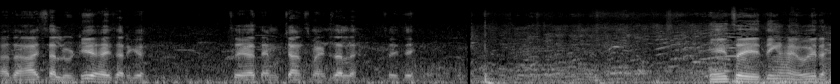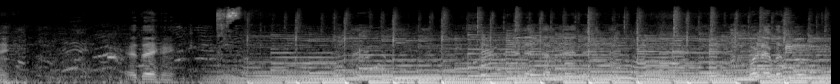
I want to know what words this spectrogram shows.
आतां आज सालुटी लुटी आहाय सारक्यो थंय तेमकां चान्स मेळटा जाल्यार थंय ते हे थंय थिंग आहाय वयर आहाय येताय खंय whatever.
